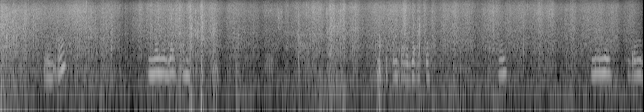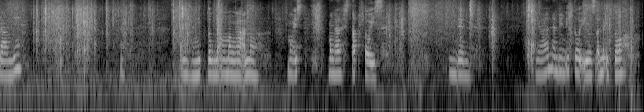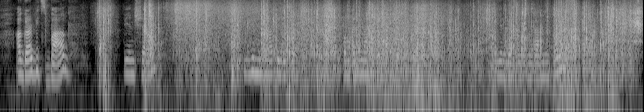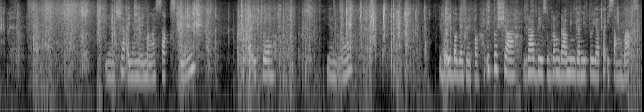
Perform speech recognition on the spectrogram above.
Ayan, oh. Tingnan nyo guys, ano. Nasipon talaga ako. Ayan. Tingnan nyo, sobrang dami. Ah. Ayan, nangitlog na ang mga ano, mga, mga stuff toys. And then, yan, and then ito is, ano ito, a garbage bag. Ayan siya. Nahin muna natin ito. Ipang ano natin ito. Ayan guys, ayan ang daming toys. Ayan siya, ayan may mga socks din. Saka ito, yan o. Oh. Iba-iba guys, may pag... Ito siya, grabe, sobrang daming ganito yata, isang box.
